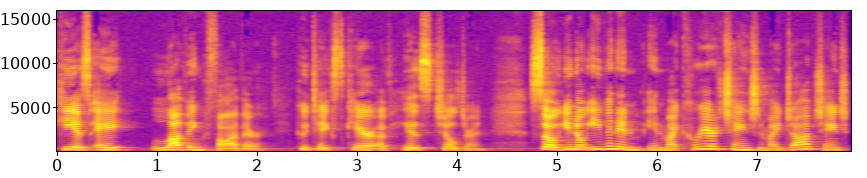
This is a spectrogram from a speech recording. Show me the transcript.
He is a loving Father who takes care of His children. So, you know, even in, in my career change, in my job change,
